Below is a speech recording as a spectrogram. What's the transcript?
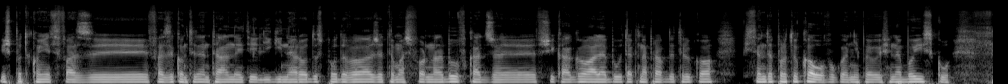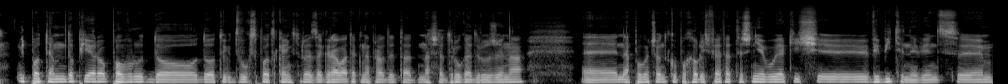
już pod koniec fazy, fazy kontynentalnej tej Ligi Narodu spowodowała, że Tomasz Fornal był w kadrze w Chicago, ale był tak naprawdę tylko wpisany do protokołu, w ogóle nie pojawił się na boisku. I potem dopiero powrót do, do tych dwóch spotkań, które zagrała tak naprawdę ta nasza druga drużyna. E, na początku Pucharu Świata też nie był jakiś e, wybitny, więc e,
